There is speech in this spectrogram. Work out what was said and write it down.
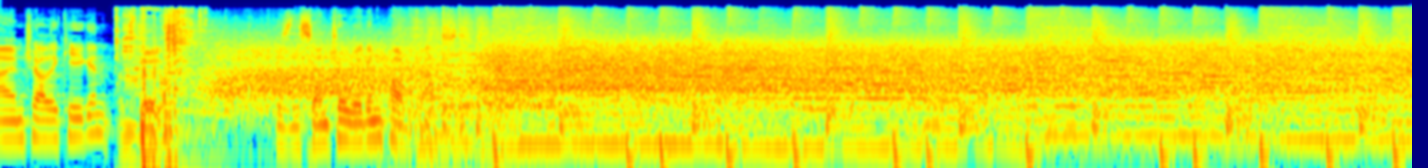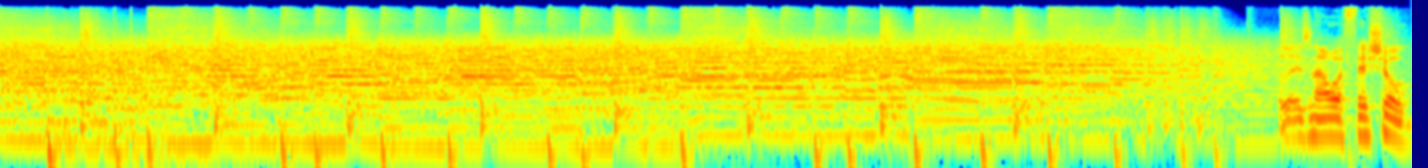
I'm Charlie Keegan. Let's do it. This is the Central Wigan podcast. Well, it is now official.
